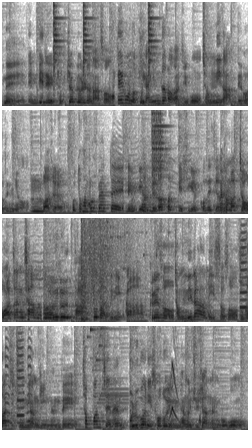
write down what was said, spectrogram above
네, 냄비를 겹겹이 올려놔서 빼고 넣기가 힘들어가지고 정리가 안 되거든요. 음 맞아요 보통 한번뺄때 냄비 한 네다섯 개씩 꺼내잖아요 맞죠. 와장창 우르르 다 쏟아지니까. 그래서 정리를 함에 있어서 두 가지 중요한 게 있는데 첫 번째는 물건이 서로 영향을 주지 않는 거고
